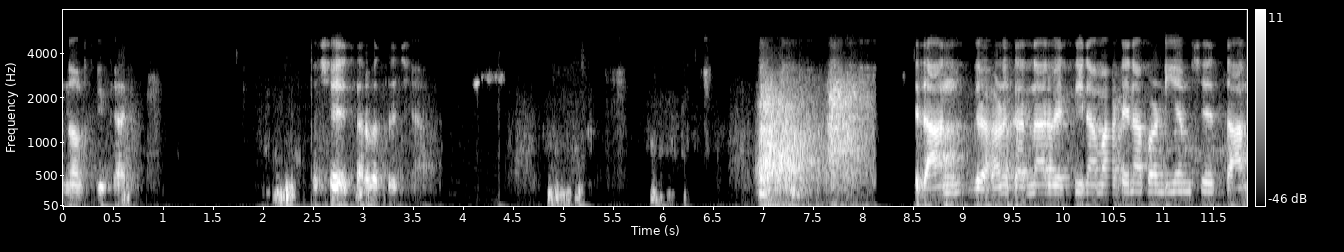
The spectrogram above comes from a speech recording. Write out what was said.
ન સ્વીકારી. તો છે, સર્વત્ર છે આ. દાન ગ્રહણ કરનાર વ્યક્તિના માટેના પણ નિયમ છે દાન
